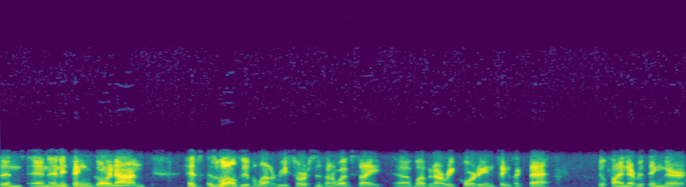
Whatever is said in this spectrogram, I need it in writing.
and, and anything going on as, as well as we have a lot of resources on our website, uh, webinar recordings, things like that. You'll find everything there,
